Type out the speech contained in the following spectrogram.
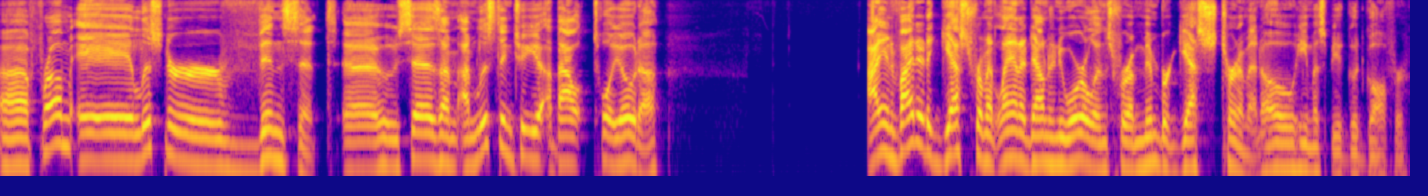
uh, from a listener, Vincent, uh, who says, I'm, I'm listening to you about Toyota. I invited a guest from Atlanta down to New Orleans for a member guest tournament. Oh, he must be a good golfer.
